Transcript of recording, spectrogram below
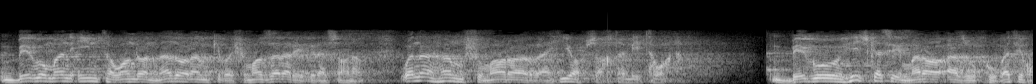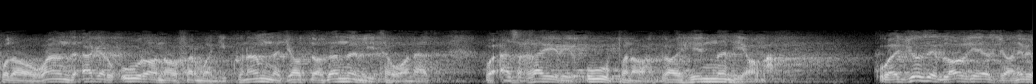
بگو من این توان را ندارم که به شما ضرری برسانم و نه هم شما را رهیاب ساخته می توانم بگو هیچ کسی مرا از عقوبت خداوند اگر او را نافرمانی کنم نجات دادن نمی تواند و از غیر او پناهگاهی نمی آمد و جز ابلاغی از جانب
